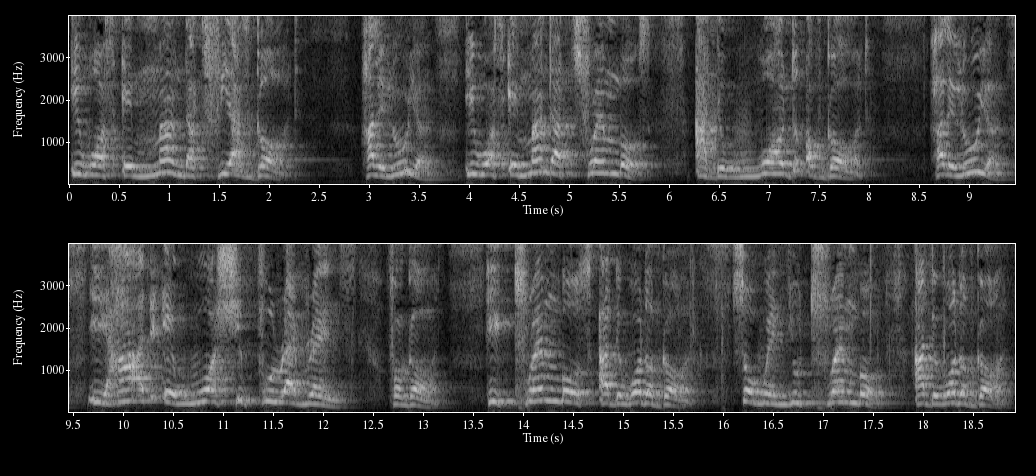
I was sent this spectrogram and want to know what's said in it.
he was a man that fears God. Hallelujah. He was a man that trembles at the word of God. Hallelujah. He had a worshipful reverence for God. He trembles at the word of God. So when you tremble at the word of God,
